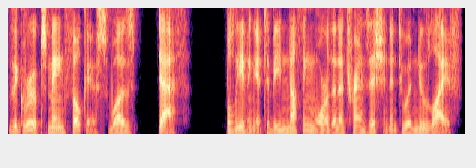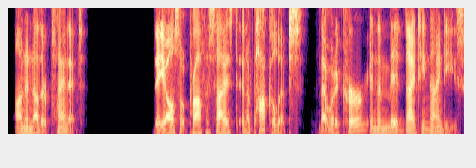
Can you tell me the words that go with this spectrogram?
The group's main focus was death, believing it to be nothing more than a transition into a new life on another planet. They also prophesied an apocalypse that would occur in the mid 1990s.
